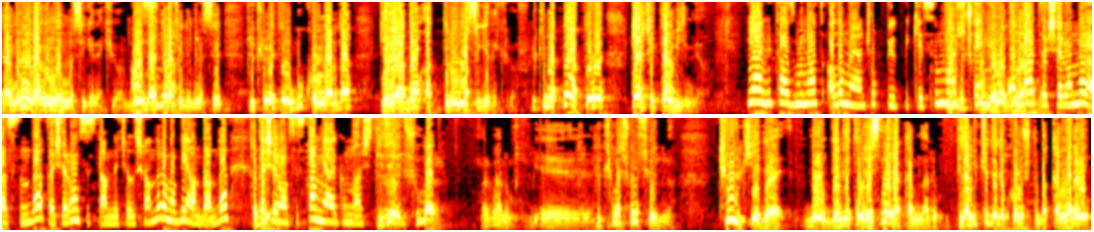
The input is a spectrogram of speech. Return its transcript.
Yani bunun da önlenmesi gerekiyor. Bunun Aslında- bertaraf edilmesi, hükümetin bu konularda geri adım attırılması gerekiyor. Hükümet ne yaptığını gerçekten bilmiyor. Yani tazminat alamayan çok büyük bir kesim var Bir deniyor. Onlar civarında. taşeronlar aslında taşeron sistemde çalışanlar ama bir yandan da Tabii. taşeron sistem Bir yaygınlaştırılıyor. de şu var, Merve Hanım, e, hükümet şunu söylüyor. Türkiye'de bu devletin resmi rakamları, plan bütçede de konuştu bakanların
